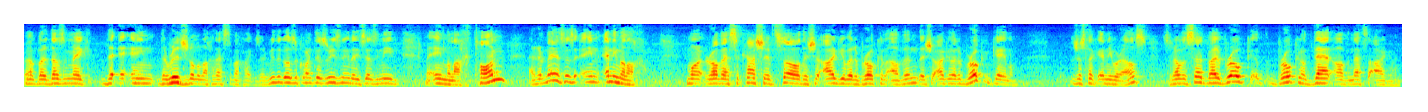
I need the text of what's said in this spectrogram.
uh, but it doesn't make the ain, the original malacha. That's the machlekes. It really goes according to his reasoning that he says you need me'ain malach ton, and Rav says ain any malacha. Rav Asakasha, if so, they should argue about a broken oven. They should argue about a broken kalim just like anywhere else. So was said by broke, broken of that oven. That's the argument.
